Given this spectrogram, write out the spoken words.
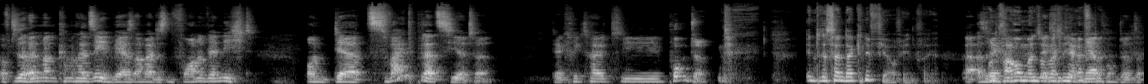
auf dieser Rennbahn kann man halt sehen, wer ist am weitesten vorne, wer nicht. Und der Zweitplatzierte, der kriegt halt die Punkte. Interessanter Kniff hier auf jeden Fall. Äh, Also Und warum man sowas nicht halt mehr Punkte und so.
